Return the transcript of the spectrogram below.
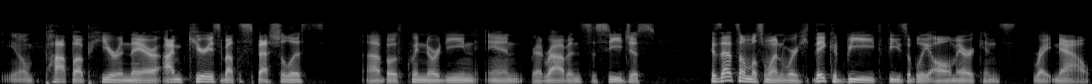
you know pop up here and there. I'm curious about the specialists, uh, both Quinn Nordin and Brad Robbins, to see just because that's almost one where they could be feasibly all Americans right now,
